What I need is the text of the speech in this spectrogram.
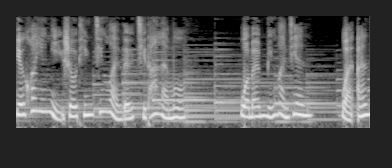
也欢迎你收听今晚的其他栏目。我们明晚见，晚安。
